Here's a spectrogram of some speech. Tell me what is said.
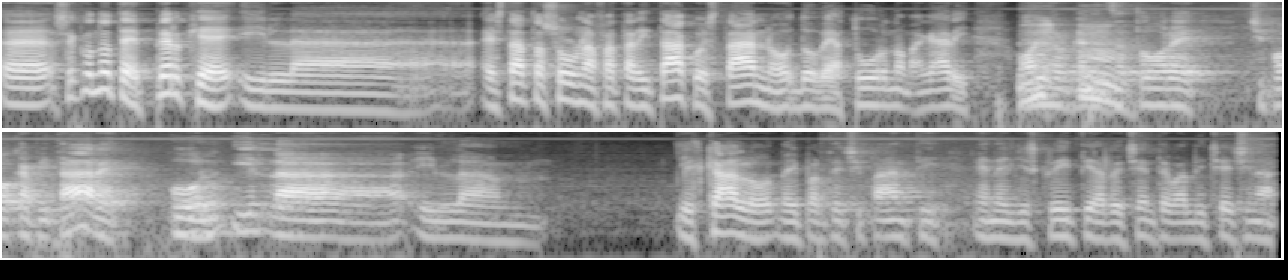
eh, secondo te perché il, eh, è stata solo una fatalità quest'anno dove a turno magari ogni organizzatore ci può capitare o il, il, il calo dei partecipanti e negli iscritti al recente Val di Cecina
